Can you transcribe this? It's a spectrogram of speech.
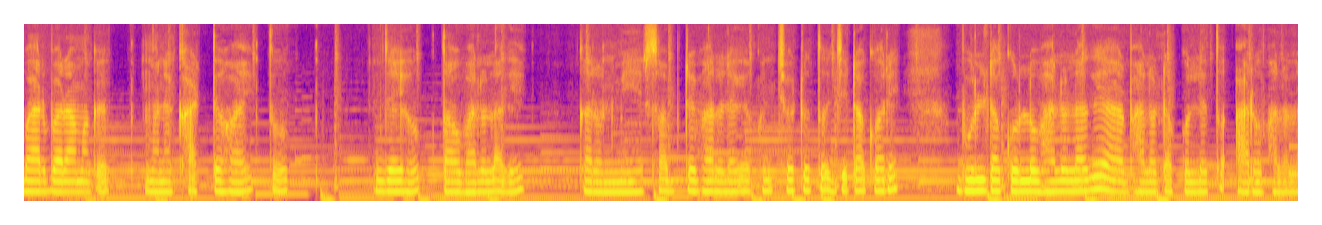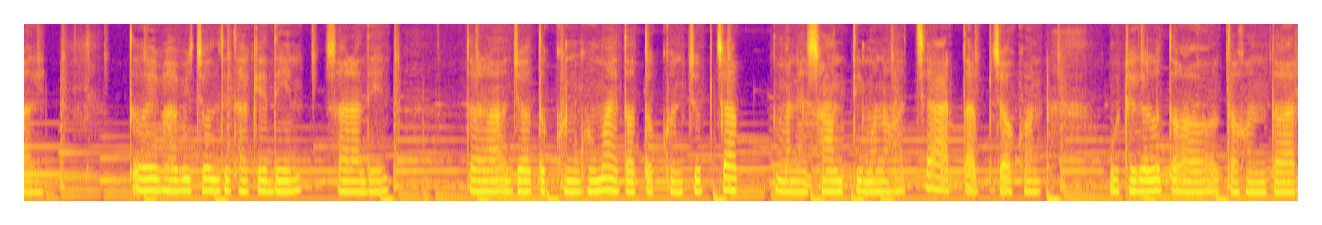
বারবার আমাকে মানে খাটতে হয়, তো যাই হোক, তাও ভালো লাগে। কারণ মেয়ের সবটাই ভালো লাগে। এখন ছোট তো যেটা করে, ভুলটা করলেও ভালো লাগে আর ভালোটা করলে তো আরও ভালো লাগে। তো এইভাবে চলতে থাকে দিন সারা দিন তারা যতক্ষণ ঘুমায় ততক্ষণ চুপচাপ মানে শান্তি মনে হচ্ছে। আর তার যখন উঠে গেল তো, তখন তো আর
